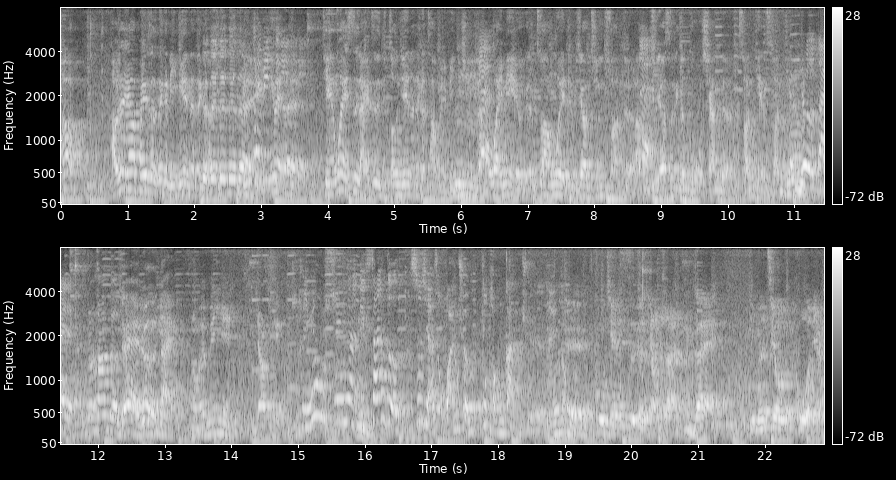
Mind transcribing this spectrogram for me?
哦，好像要配着那个里面的那个对对对对对因为甜味是来自中间的那个草莓冰淇淋，嗯然后外面有一个专味的比较清爽的，然后主要是那个果香的酸甜酸甜。热带的感觉，那它的对，热带。草莓冰淇淋比较甜。很用心啊，你三个吃起来是完全不同感觉的那种。对，目前四个挑战，对，你们只有过两个？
